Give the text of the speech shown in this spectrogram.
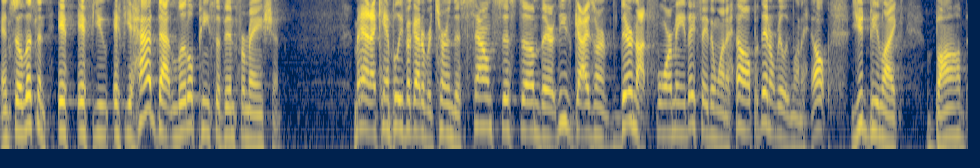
And so listen, if, if, you, if you had that little piece of information, man, I can't believe I got to return this sound system. These guys aren't, they're not for me. They say they want to help, but they don't really want to help. You'd be like, Bob,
